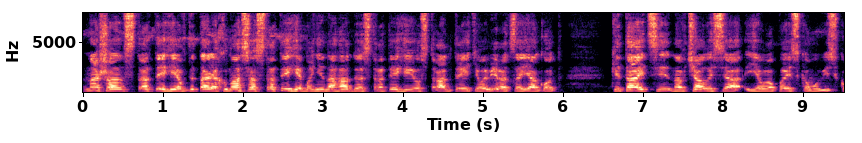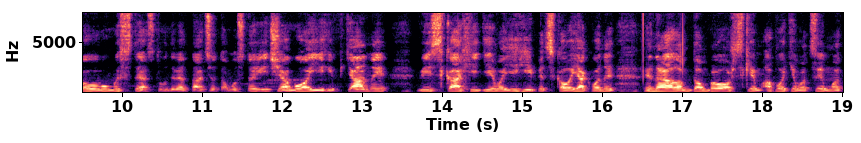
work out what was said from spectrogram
наша стратегія в деталях. Наша стратегія мені нагадує стратегію стран третього міра. Це як от китайці навчалися європейському військовому мистецтву в 19 сторіччі, або єгиптяни, війська Хідіва Єгипетського, як вони генералом Домбровським, а потім оцим от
